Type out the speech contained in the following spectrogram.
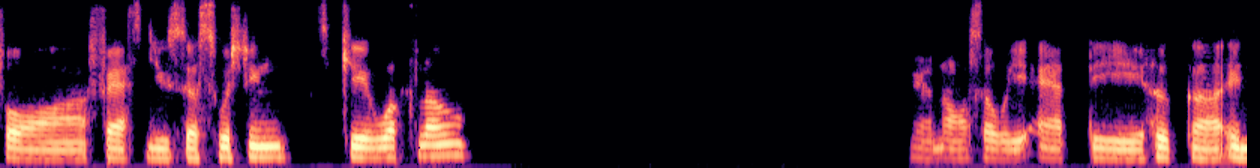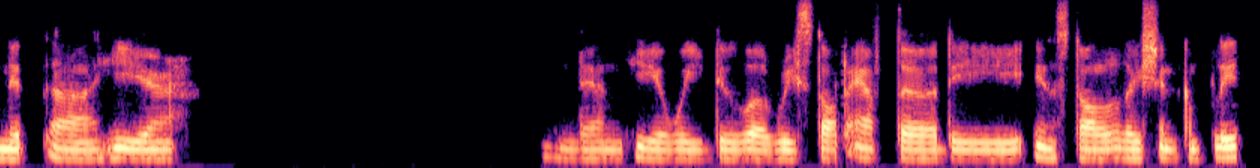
for fast user switching secure workflow. And also we add the hook uh, init uh, here. And then here we do a restart after the installation complete.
